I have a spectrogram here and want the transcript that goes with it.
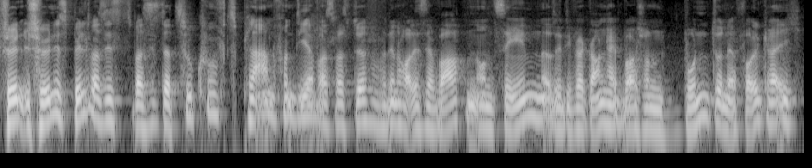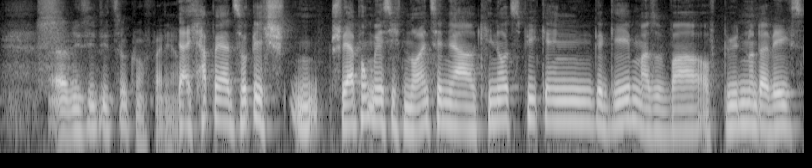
Schön, schönes Bild. Was ist, was ist der Zukunftsplan von dir? Was, was dürfen wir denn noch alles erwarten und sehen? Also die Vergangenheit war schon bunt und erfolgreich. Äh, wie sieht die Zukunft bei dir aus? Ja, ich habe ja jetzt wirklich schwerpunktmäßig 19 Jahre Keynote-Speaking gegeben, also war auf Bühnen unterwegs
